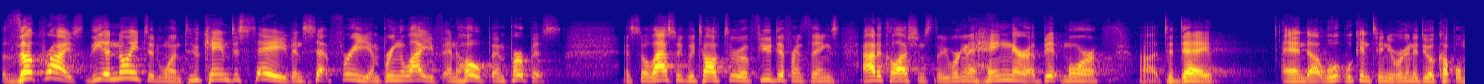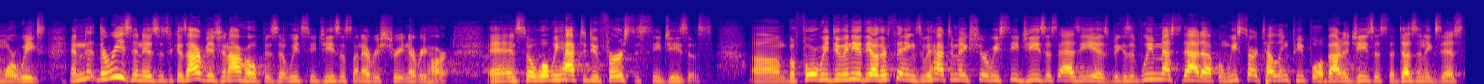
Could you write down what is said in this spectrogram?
the Christ, the anointed one who came to save and set free and bring life and hope and purpose. And so last week we talked through a few different things out of Colossians 3. We're going to hang there a bit more uh, today and uh, we'll, we'll, continue. We're going to do a couple more weeks. And th- the reason is, is because our vision, our hope is that we'd see Jesus on every street and every heart. And, and so, what we have to do first is see Jesus. Um, before we do any of the other things, we have to make sure we see Jesus as he is. Because if we mess that up and we start telling people about a Jesus that doesn't exist,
